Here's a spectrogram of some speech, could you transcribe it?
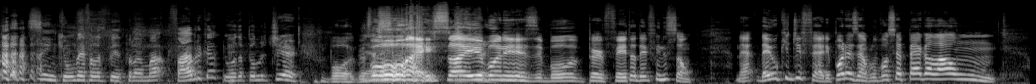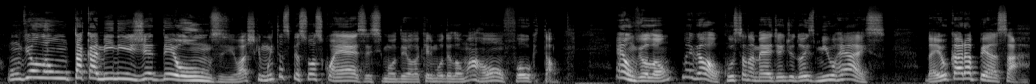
Sim, que um vai falar feito pela fábrica e o outro pelo luthier. Boa, gostei. Boa, é isso aí, Bonizzi. Boa, perfeita definição. Né? Daí o que difere? Por exemplo, você pega lá um, um violão Takamine GD11. Eu acho que muitas pessoas conhecem esse modelo, aquele modelão marrom, folk e tal. É um violão legal, custa na média de dois mil reais. Daí o cara pensa, ah,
